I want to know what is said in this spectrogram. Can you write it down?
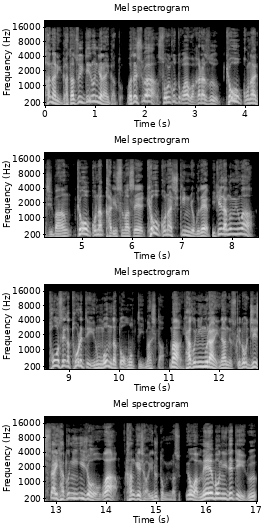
かなりガタついているんじゃないかと。私はそういうことは分からず強固な地盤強固なカリスマ性強固な資金力で池田組は統制が取れているもんだと思っていました。まあ100人ぐらいなんですけど実際100人以上は関係者はいると思います。要は名簿に出ている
